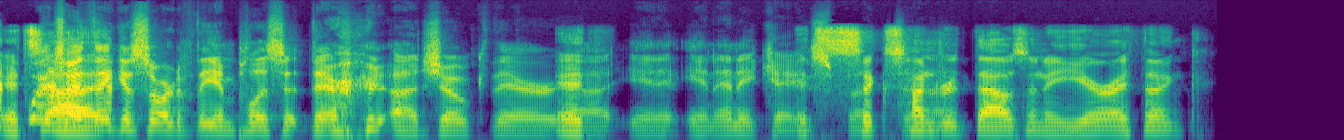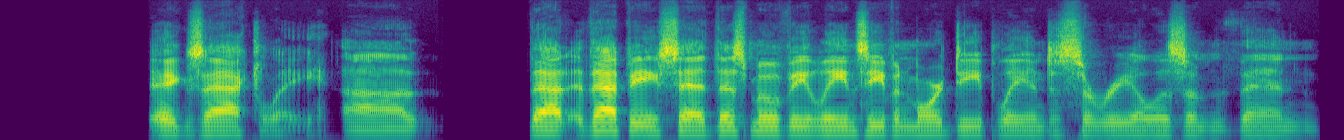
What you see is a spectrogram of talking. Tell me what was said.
it's which uh, I think is sort of the implicit there uh, joke there It- uh, in in any case. it's uh, six hundred thousand a year, I think. exactly. Uh, that that being said, this movie leans even more deeply into surrealism than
